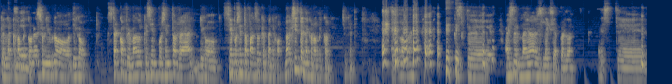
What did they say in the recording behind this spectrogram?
que el Necronomicon es un libro, digo, está confirmado que es 100% real, digo, 100% falso, que pendejo. No existe chéquate. Pero lo- Este, me la dislexia, perdón. Este,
